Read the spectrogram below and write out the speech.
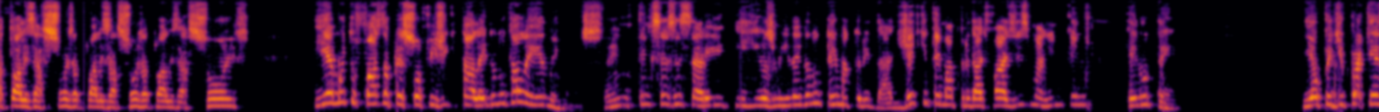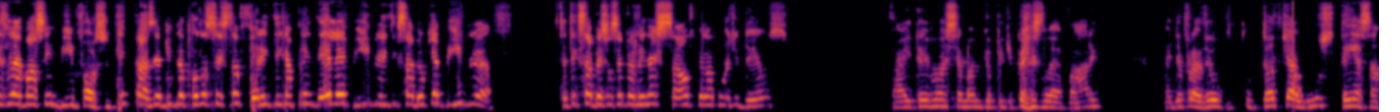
atualizações, atualizações, atualizações. E é muito fácil da pessoa fingir que está lendo e não está lendo, irmãos. Tem que ser sincero. E, e, os meninos ainda não têm maturidade. Gente que tem maturidade faz isso, imagina quem, quem não tem. E eu pedi para que eles levassem Bíblia. Falaram assim: tem que trazer Bíblia toda sexta-feira, a gente tem que aprender a ler Bíblia, a gente tem que saber o que é Bíblia. Você tem que saber se você mim não é salvo, pelo amor de Deus. Aí teve uma semana que eu pedi para eles levarem. Aí deu para ver o, o, tanto que alguns têm essa,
